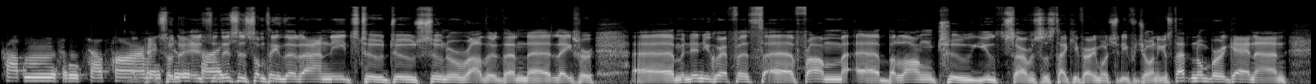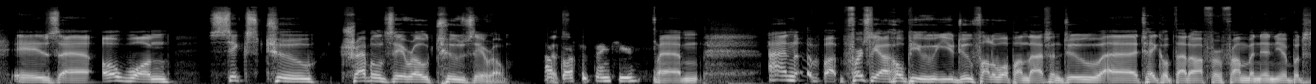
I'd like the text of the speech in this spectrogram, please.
problems and self harm okay, so, the, so this is something that Anne needs to do sooner rather than uh, later. Uh, Moninne Griffith uh, from uh, Belong to Youth Services, thank you very much indeed for joining us. That number again, Anne, is uh, 0162 treble zero two zero. I've got it. Thank you. Um, and uh, firstly, I hope you, you do follow up on that and do uh, take up that offer from Moninne. But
